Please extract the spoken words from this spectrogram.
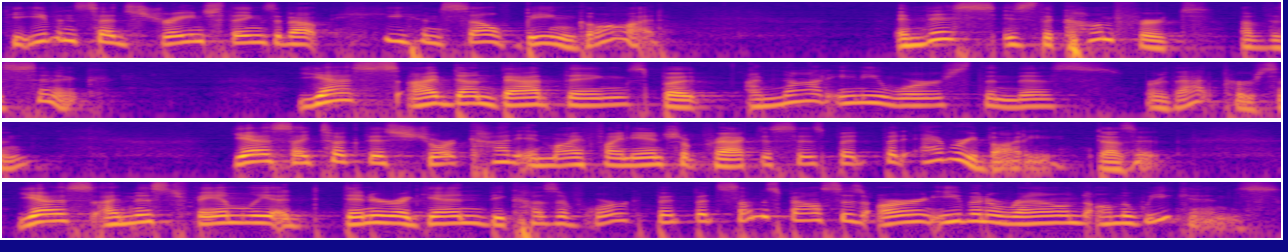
he even said strange things about he himself being God. And this is the comfort of the cynic. Yes, I've done bad things, but I'm not any worse than this or that person. Yes, I took this shortcut in my financial practices, but, but everybody does it. Yes, I missed family dinner again because of work, but, but some spouses aren't even around on the weekends.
